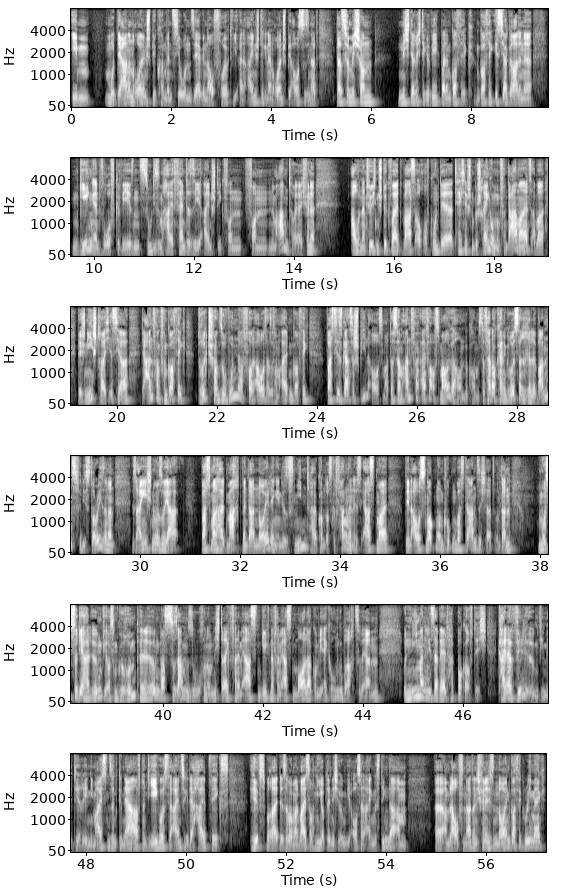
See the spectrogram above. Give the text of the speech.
eben modernen Rollenspielkonventionen sehr genau folgt, wie ein Einstieg in ein Rollenspiel auszusehen hat. Das ist für mich schon nicht der richtige Weg bei einem Gothic. Ein Gothic ist ja gerade eine, ein Gegenentwurf gewesen zu diesem High-Fantasy-Einstieg von, von einem Abenteuer. Ich finde, auch natürlich ein Stück weit war es auch aufgrund der technischen Beschränkungen von damals, aber der Geniestreich ist ja, der Anfang von Gothic drückt schon so wundervoll aus, also vom alten Gothic, was dieses ganze Spiel ausmacht, dass du am Anfang einfach aufs Maul gehauen bekommst. Das hat auch keine größere Relevanz für die Story, sondern ist eigentlich nur so, ja, was man halt macht, wenn da ein Neuling in dieses Minental kommt aus Gefangenen, ist erstmal den ausnocken und gucken, was der an sich hat. Und dann musst du dir halt irgendwie aus dem Gerümpel irgendwas zusammensuchen, um nicht direkt von dem ersten Gegner, von dem ersten Morlock um die Ecke umgebracht zu werden. Und niemand in dieser Welt hat Bock auf dich. Keiner will irgendwie mit dir reden. Die meisten sind genervt und Diego ist der Einzige, der halbwegs hilfsbereit ist, aber man weiß auch nie, ob der nicht irgendwie auch sein eigenes Ding da am, äh, am Laufen hat. Und ich finde diesen neuen Gothic Remake,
